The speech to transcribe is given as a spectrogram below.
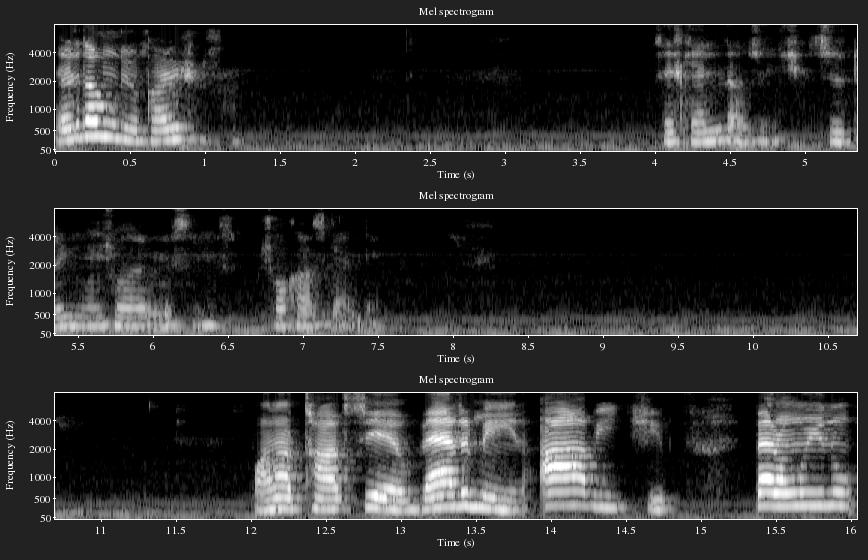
Nereden vuruyorsun kardeşim sen? Ses geldi de az önce. Siz duymamış olabilirsiniz. Çok az geldi. Bana tavsiye vermeyin abiciğim. Ben oyunu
